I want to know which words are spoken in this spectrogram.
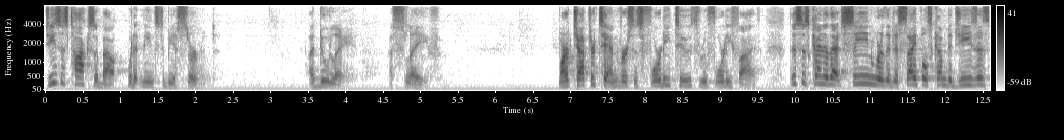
Jesus talks about what it means to be a servant, a doule, a slave. Mark chapter 10, verses 42 through 45. This is kind of that scene where the disciples come to Jesus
